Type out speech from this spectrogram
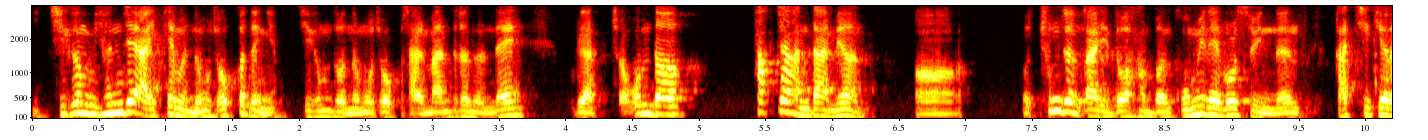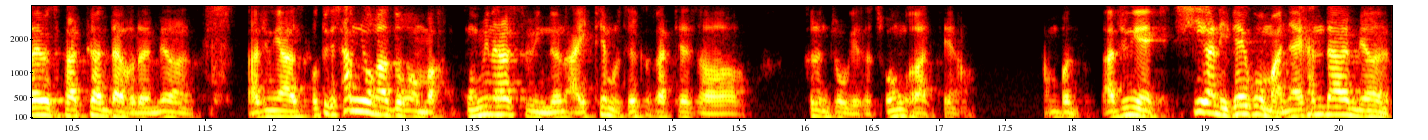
이- 지금 현재 아이템은 너무 좋거든요. 지금도 너무 좋고 잘 만들었는데 우리가 조금 더 확장한다면 어, 뭐 충전까지도 한번 고민해 볼 수 있는 같이 결합해서 발표한다 그러면 나중에 어떻게 상용화도 막 고민할 수 있는 아이템으로 될 것 같아서 그런 쪽에서 좋은 것 같아요. 한번 나중에 시간이 되고 만약에 한다면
